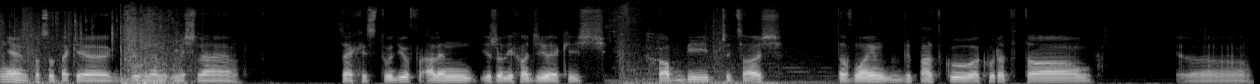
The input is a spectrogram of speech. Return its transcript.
Nie wiem, to są takie główne, myślę, cechy studiów, ale jeżeli chodzi o jakieś hobby czy coś, to w moim wypadku akurat to e, w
